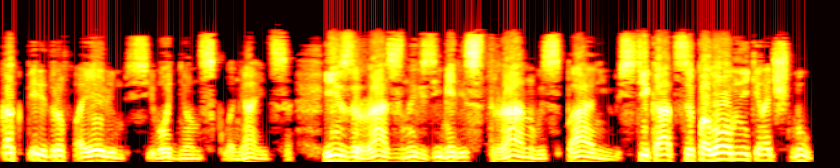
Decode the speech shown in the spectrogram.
как перед Рафаэлем сегодня он склоняется. Из разных земель и стран в Испанию стекаться паломники начнут,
